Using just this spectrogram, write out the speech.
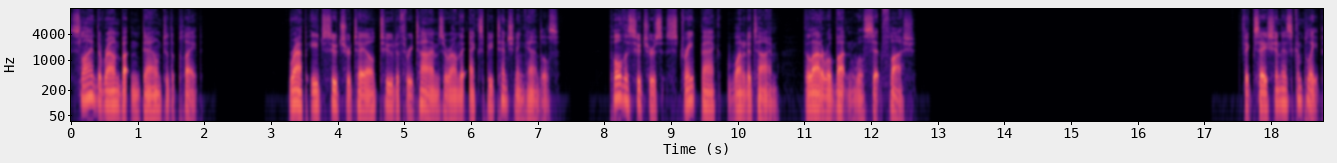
Slide the round button down to the plate. Wrap each suture tail two to three times around the XP tensioning handles. Pull the sutures straight back one at a time. The lateral button will sit flush. Fixation is complete.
